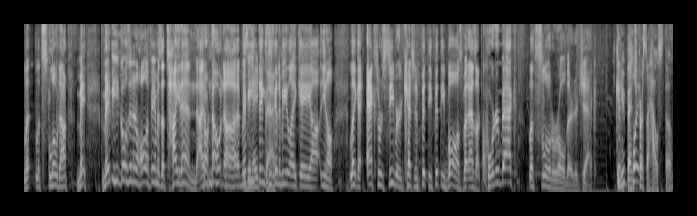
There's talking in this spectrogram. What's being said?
Let, let's slow down. May, maybe he goes into the Hall of Fame as a tight end. I don't know. Uh, maybe he thinks he's H-back. going to be like a uh, you know like an ex receiver catching 50-50 balls. But as a quarterback, let's slow the roll there to Jack. He could you bench play- press a house though.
